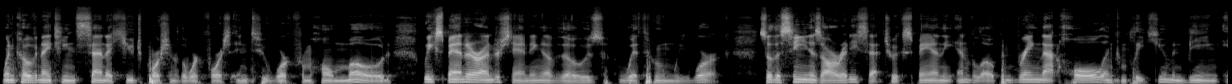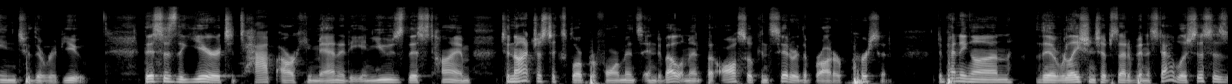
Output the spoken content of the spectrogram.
When COVID 19 sent a huge portion of the workforce into work from home mode, we expanded our understanding of those with whom we work. So the scene is already set to expand the envelope and bring that whole and complete human being into the review. This is the year to tap our humanity and use this time to not just explore performance and development, but also consider the broader person depending on the relationships that have been established, this is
